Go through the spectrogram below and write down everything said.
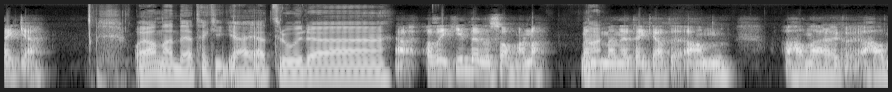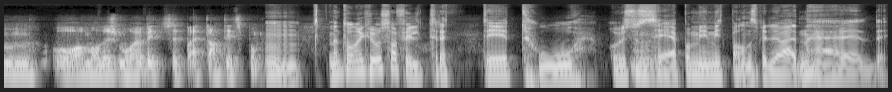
tenker jeg. Å ja, nei, det tenker ikke jeg. Jeg tror uh... Ja, altså Ikke denne sommeren, da. Men, men jeg tenker at han, han, er, han og Modric må jo byttes ut på et eller annet tidspunkt. mm. Men Tony Kroos har fylt 32, og hvis du ser på mye midtbanespillere i verden jeg,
